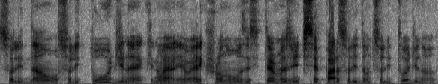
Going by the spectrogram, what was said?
solidão ou solitude, né? Que não é, o Eric Fromm não usa esse termo, mas a gente separa solidão de solitude no,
